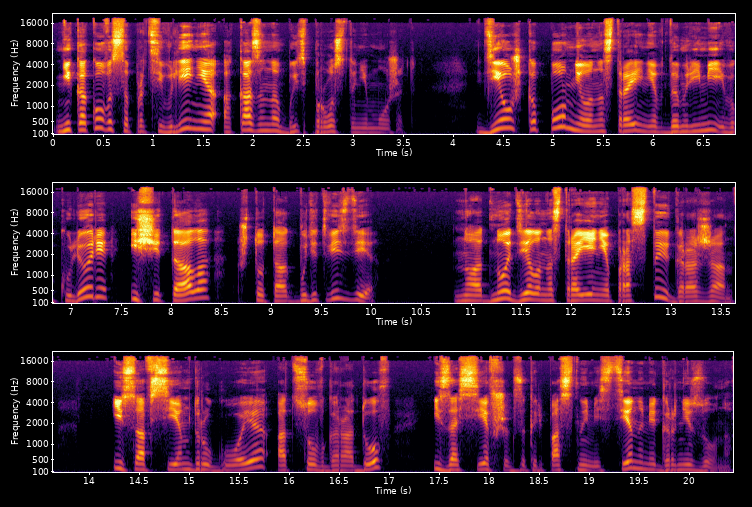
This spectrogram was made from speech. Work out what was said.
никакого сопротивления оказано быть просто не может. Девушка помнила настроение в Домреми и в Акулере и считала, что так будет везде. Но одно дело настроение простых горожан, и совсем другое отцов городов и засевших за крепостными стенами гарнизонов.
